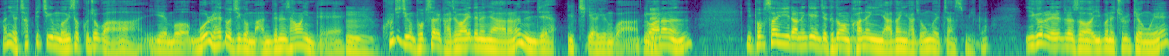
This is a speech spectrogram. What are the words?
아니 어차피 지금 의석 구조가 이게 뭐 뭘 해도 지금 안 되는 상황인데 음. 굳이 지금 법사를 가져와야 되느냐라는 이제 일찍의 의견과 또 네. 하나는 이 법사위라는 게 이제 그동안 관행이 야당이 가져온 거 있지 않습니까? 이거를 예를 들어서 이번에 줄 경우에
